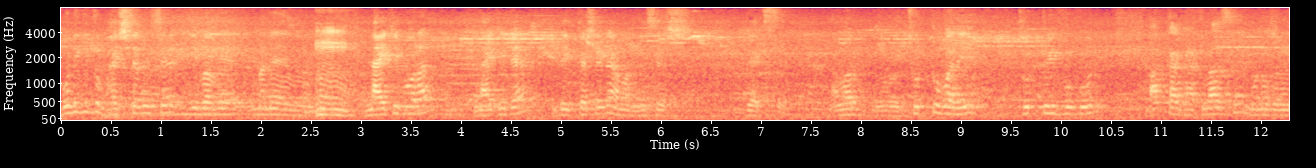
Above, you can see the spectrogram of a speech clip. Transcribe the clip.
বডি কিন্তু ভাইসা রয়েছে যেভাবে মানে। নাইটি পরা নাইটিটা দেখা সেটা আমার মিসেস দেখছে। আমার ছোট্ট বাড়ি ছোট্টই পুকুর পাক্কা ঘাটলা আছে মনে করেন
